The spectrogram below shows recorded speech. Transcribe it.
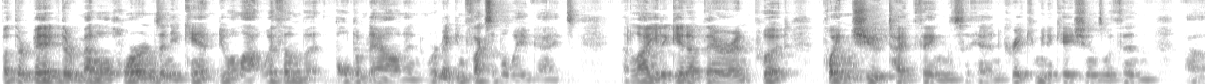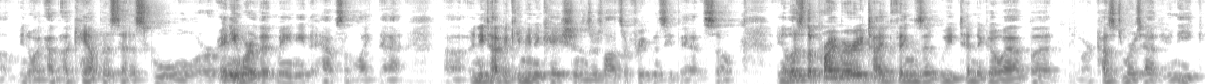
but they're big. They're metal horns, and you can't do a lot with them, but bolt them down. And we're making flexible waveguides that allow you to get up there and put point and shoot type things and create communications within um, you know a, a, campus at a school or anywhere that may need to have something like that. Uh, any type of communications there's lots of frequency bands. So you know those are the primary type things that we tend to go at but you know, our customers have unique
